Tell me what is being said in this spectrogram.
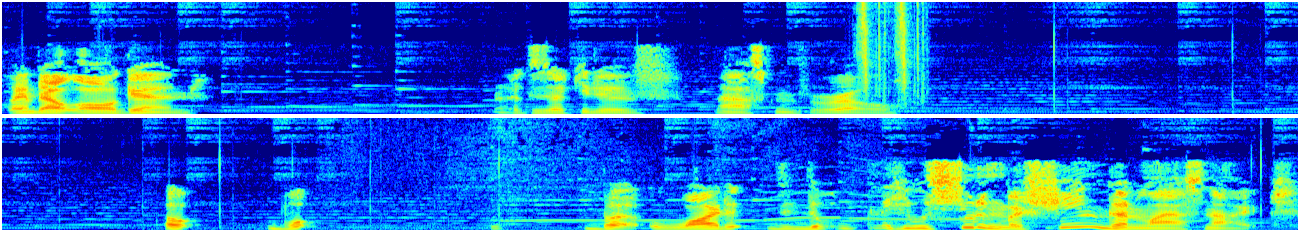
Claimed outlaw again. Executive asking for row. Oh, what? But why did he was shooting machine gun last night?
